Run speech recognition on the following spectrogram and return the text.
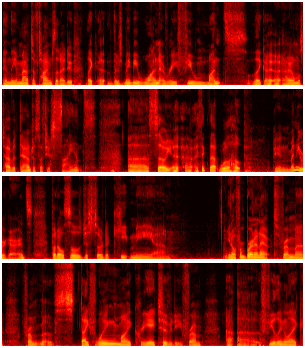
and the amount of times that I do, like, uh, there's maybe one every few months. Like, I, I almost have it down to such a science. Uh, so I think that will help in many regards, but also just sort of keep me, um, you know, from burning out, from uh, from uh, stifling my creativity, from uh, uh, feeling like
